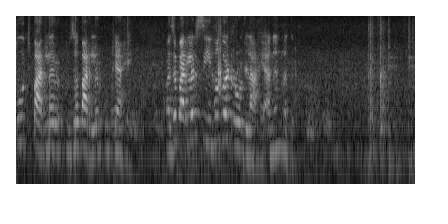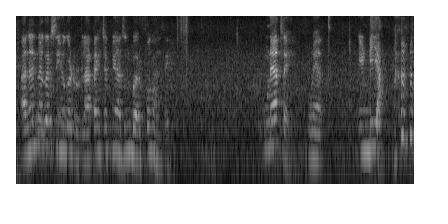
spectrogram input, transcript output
तूच पार्लर तुझं पार्लर कुठे आहे? माझं पार्लर सिंहगड रोडला आहे आनंदनगर. आनंदनगर सिंहगड रोडला. आता ह्याच्यात मी अजून बर्फ घालते. पुण्यात आहे पुण्यात. इंडिया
